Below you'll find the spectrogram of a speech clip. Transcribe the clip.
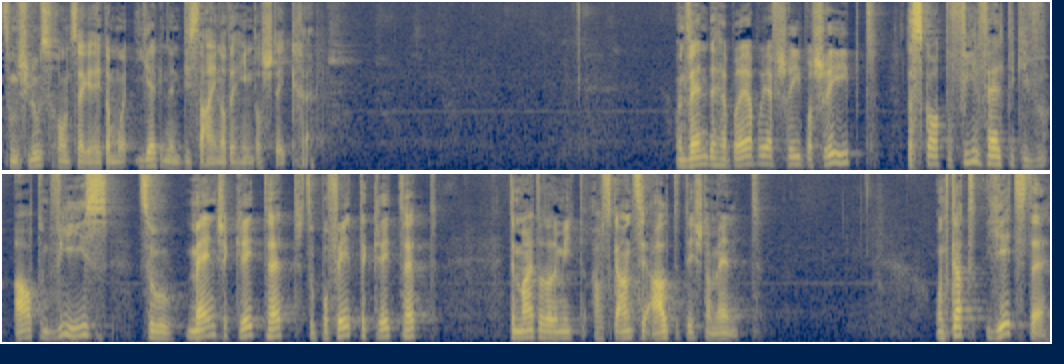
zum Schluss kommt und sagen, hey, da muss irgendein Designer dahinter stecken. Und wenn der Hebräerbriefschreiber schreibt, dass Gott auf vielfältige Art und Weise zu Menschen geredet hat, zu Propheten geredet hat, dann meint er damit auch das ganze Alte Testament. Und gerade jetzt, auf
